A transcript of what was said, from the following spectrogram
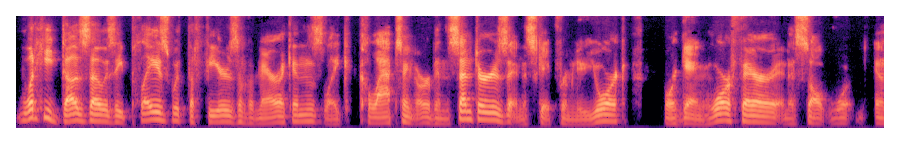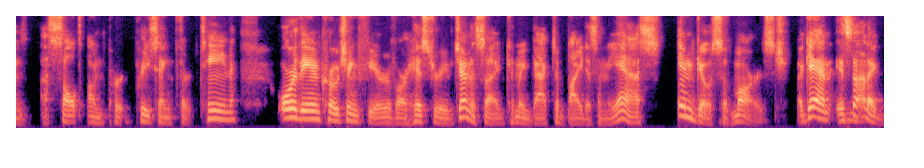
what he does though is he plays with the fears of Americans like collapsing urban centers and escape from New York or gang warfare and assault war- and assault on per- precinct 13 or the encroaching fear of our history of genocide coming back to bite us in the ass in Ghosts of Mars. Again, it's not a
